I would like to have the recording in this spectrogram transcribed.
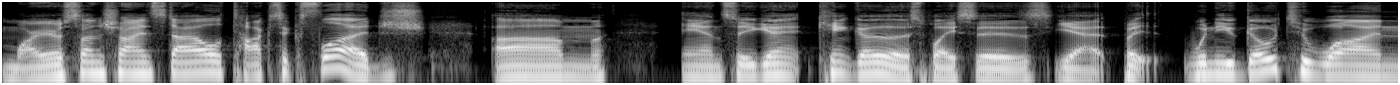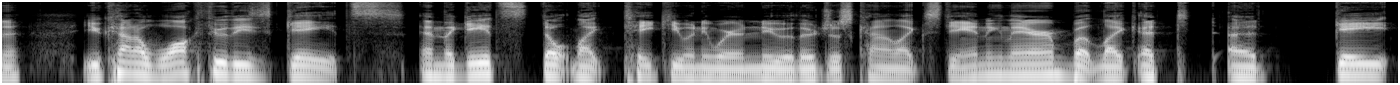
Mario Sunshine style toxic sludge. Um, and so you get, can't go to those places yet. But when you go to one, you kind of walk through these gates, and the gates don't like take you anywhere new. They're just kind of like standing there. But like a a gate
